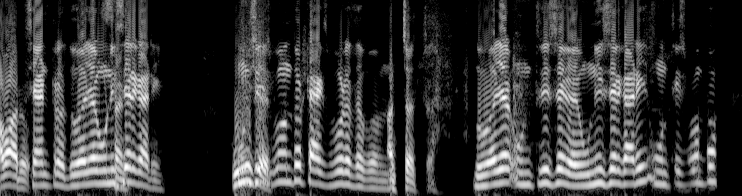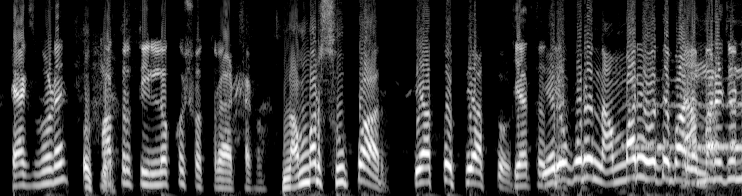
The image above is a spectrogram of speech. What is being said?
আবার সেন্ট্রো 2019 এর গাড়ি। 19 পর্যন্ত ট্যাক্স ভরে দেবো আচ্ছা আচ্ছা। 2029 এর 19 এর গাড়ি 29 পর্যন্ত ট্যাক্স ভরে মাত্র তিন লক্ষ সত্তর হাজার টাকা। নাম্বার সুপার তিয়াত্তর তিয়াত্তর। তিয়াত্তর, এর উপরে নাম্বারই হতে পারে নাম্বারের জন্য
